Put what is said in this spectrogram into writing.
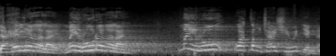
จะให้เรื่องอะไร ไม่รู้เรื่องอะไร ไม่รู้ว่าต้องใช้ชีวิตยังไง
